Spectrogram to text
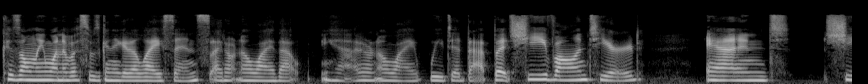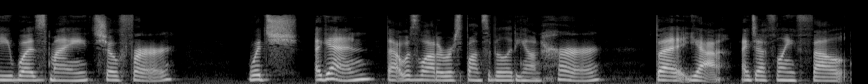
Because only one of us was going to get a license. I don't know why that, yeah, I don't know why we did that. But she volunteered and she was my chauffeur, which, again, that was a lot of responsibility on her. But yeah, I definitely felt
